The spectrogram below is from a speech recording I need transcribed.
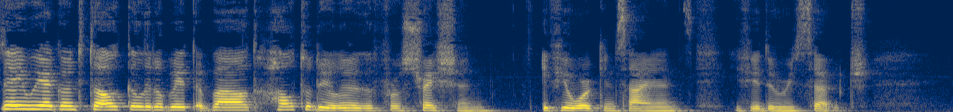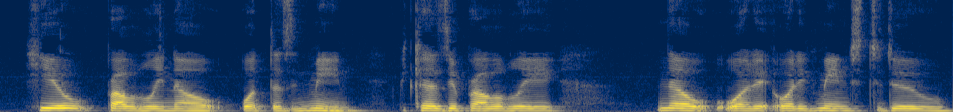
Today, we are going to talk a little bit about how to deal with the frustration. If you work in science, if you do research, you probably know what does it mean because you probably know what it what it means to do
